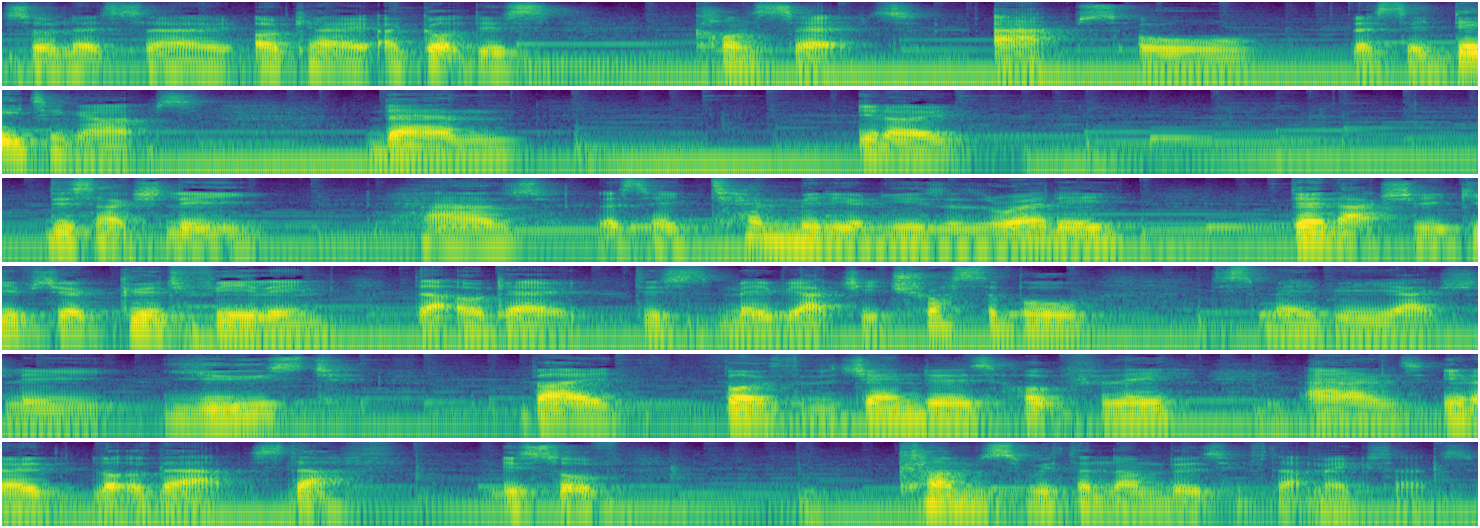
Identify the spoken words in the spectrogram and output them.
so let's say, okay, I got this concept apps or let's say dating apps, then you know this actually has let's say 10 million users already, then actually gives you a good feeling that okay, this may be actually trustable, this may be actually used by both of the genders, hopefully, and you know, a lot of that stuff is sort of comes with the numbers, if that makes sense.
